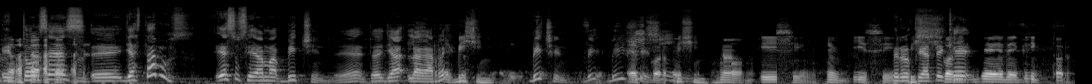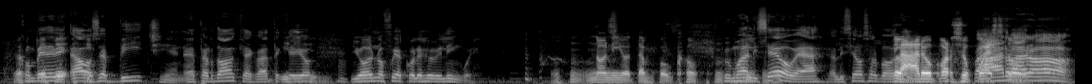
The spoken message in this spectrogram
Entonces, eh, ya estamos. Eso se llama bitching. ¿eh? Entonces ya la agarré. Bitching. Bitching. bitching. No, Ishing. Ishing. Pero fíjate Con que- D de Víctor. Con B de B- ah, o sea, bitching. Eh, perdón, que acuérdate que yo, Bitching. yo no fui a colegio bilingüe. No, ni yo tampoco. Fuimos al liceo, ¿verdad? Al liceo Salvador. Claro, por supuesto. ¡Bárbaro!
